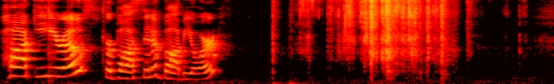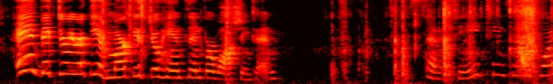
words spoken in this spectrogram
Hockey Heroes for Boston of Bobby Orr. And victory rookie of Marcus Johansson for Washington. 17, 18, series 1.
